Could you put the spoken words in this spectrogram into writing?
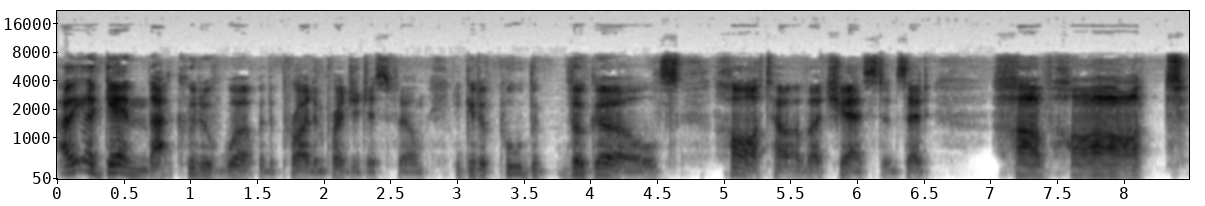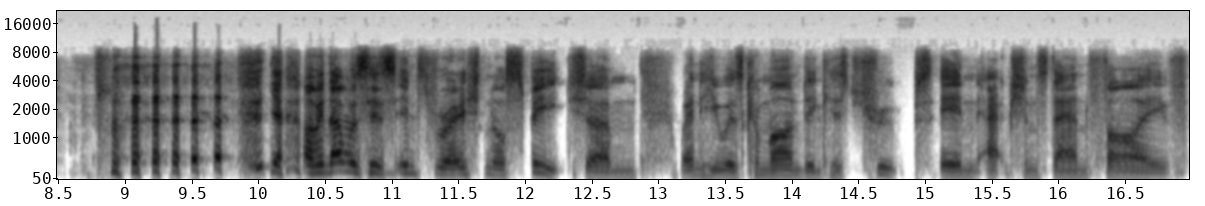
I, again, that could have worked with the Pride and Prejudice film. He could have pulled the, the girl's heart out of her chest and said, Have heart. yeah, I mean that was his inspirational speech um, when he was commanding his troops in Action Stan Five.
